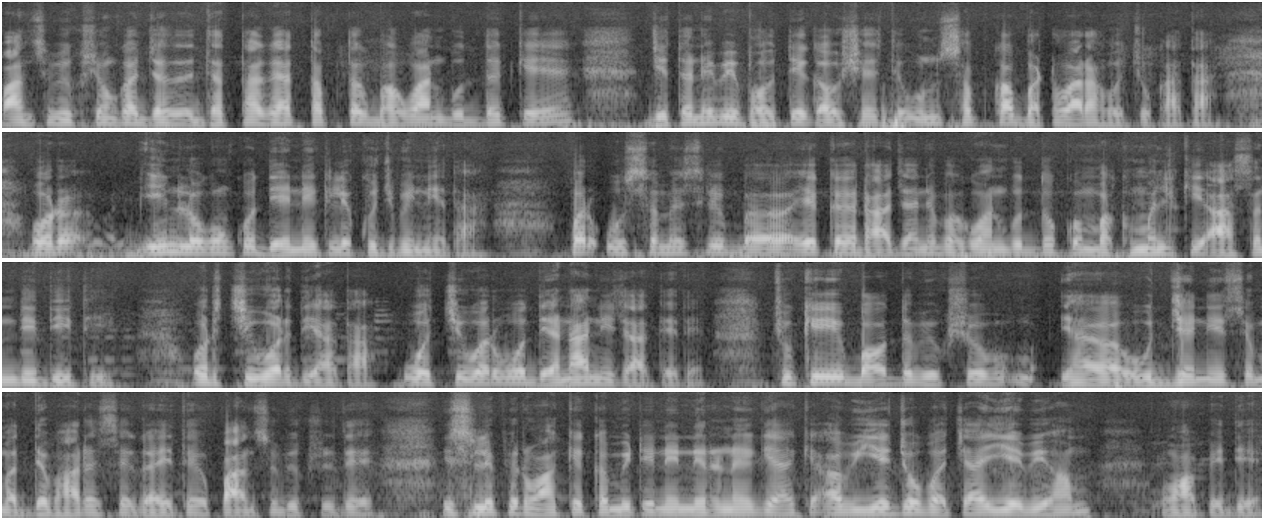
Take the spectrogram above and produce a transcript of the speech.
पाँच सौ भिक्षुओं का जत्था गया। तब तक भगवान बुद्ध के जितने भी भौतिक अवशेष थे, उन सबका बंटवारा हो चुका था और इन लोगों को देने के लिए कुछ भी नहीं था। पर उस समय सिर्फ़, एक राजा ने भगवान बुद्ध को मखमल की आसंदी दी थी। और चिवर दिया था। वो चिवर वो देना नहीं चाहते थे। क्योंकि बौद्ध भिक्षु यहाँ उज्जैनी से मध्य भारत से गए थे पाँच सौ भिक्षु थे, इसलिए फिर वहाँ के कमेटी ने निर्णय किया कि अब ये जो बचा है, ये भी हम वहाँ पे दिए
